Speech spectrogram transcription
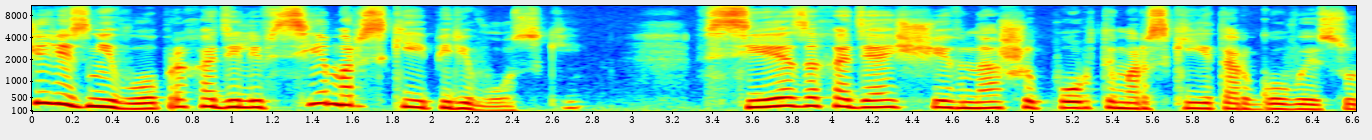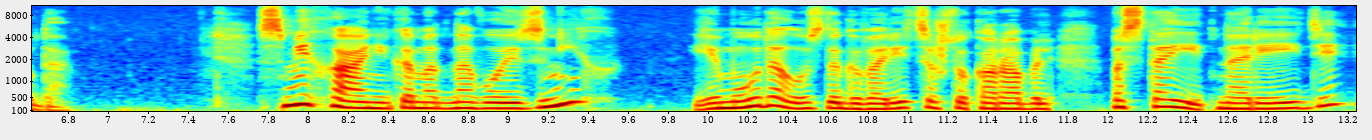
Через него проходили все морские перевозки, все заходящие в наши порты морские торговые суда. С механиком одного из них ему удалось договориться, что корабль постоит на рейде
